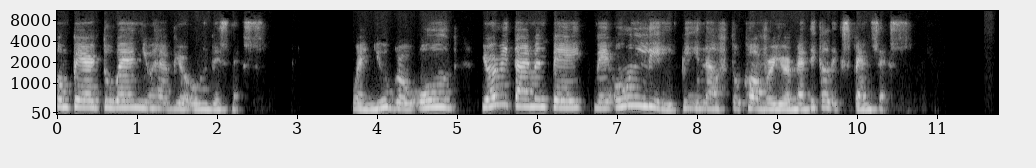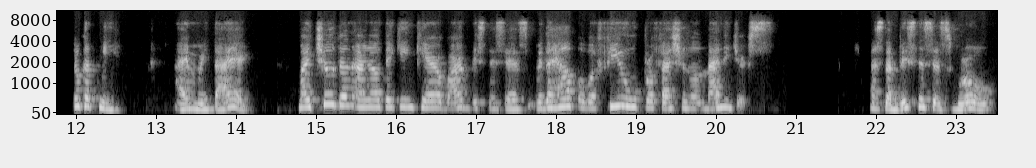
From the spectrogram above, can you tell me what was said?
compared to when you have your own business. When you grow old, your retirement pay may only be enough to cover your medical expenses. Look at me. I'm retired. My children are now taking care of our businesses with the help of a few professional managers. As the businesses grow,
